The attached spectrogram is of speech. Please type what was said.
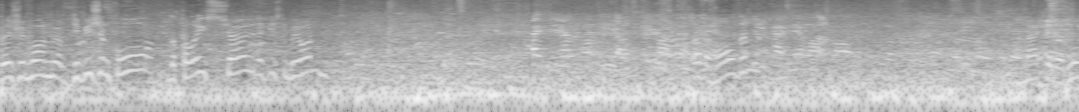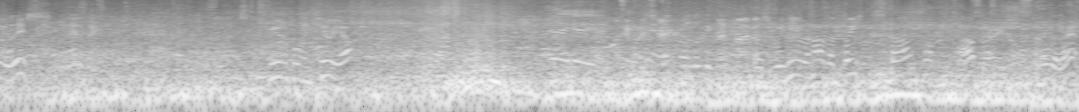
This reminds me of Division 4, the police show that used to be on. Another Holden. Immaculate, look at this. Beautiful interior. As we hear another beast start up. Look at that.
